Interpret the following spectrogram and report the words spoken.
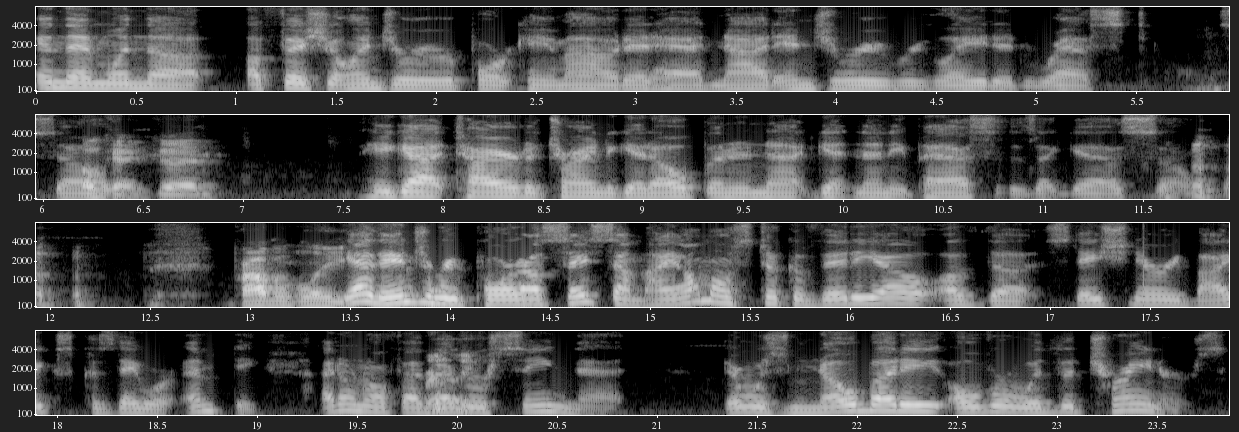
And then when the official injury report came out, it had not injury related rest. So okay, good. He got tired of trying to get open and not getting any passes, I guess. So probably yeah. The injury report. I'll say something. I almost took a video of the stationary bikes because they were empty. I don't know if I've really? ever seen that. There was nobody over with the trainers.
